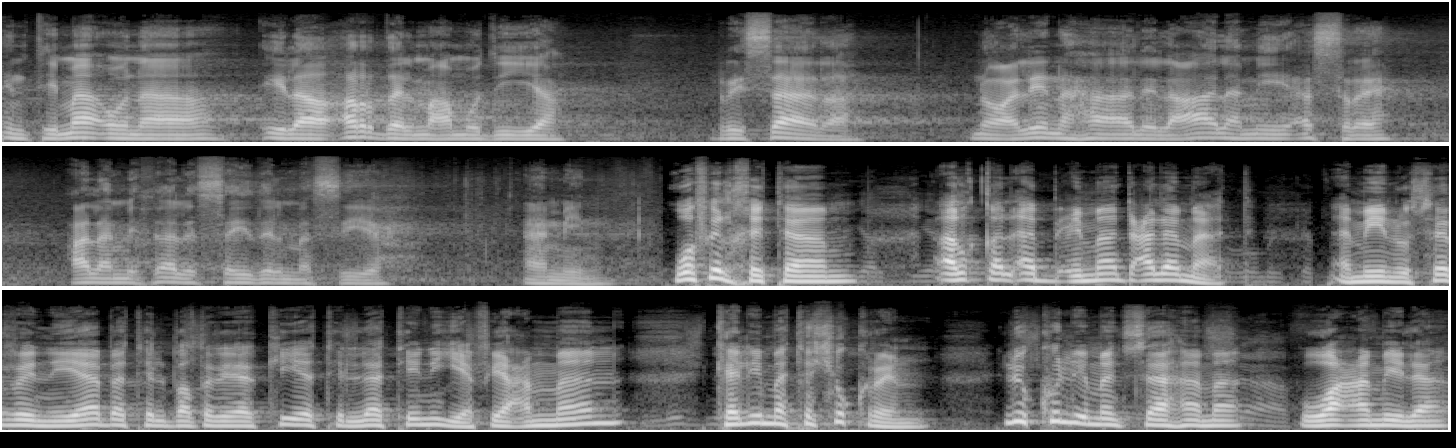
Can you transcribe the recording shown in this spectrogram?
انتماؤنا إلى أرض المعمودية. رسالة نعلنها للعالم أسره على مثال السيد المسيح. آمين. وفي الختام ألقى الأب عماد علامات أمين سر نيابة البطريركية اللاتينية في عمان كلمة شكر لكل من ساهم وعمل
